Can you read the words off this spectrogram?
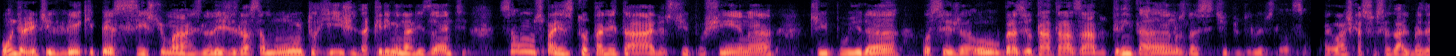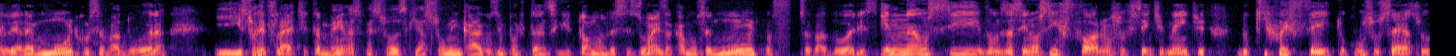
Onde a gente vê que persiste uma legislação muito rígida, criminalizante, são os países totalitários, tipo China, tipo Irã. Ou seja, o Brasil está atrasado 30 anos nesse tipo de legislação. Eu acho que a sociedade brasileira é muito conservadora e isso reflete também nas pessoas que assumem cargos importantes e que tomam decisões, acabam sendo muito conservadores e não se, vamos dizer assim, não se informam suficientemente do que foi feito com sucesso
